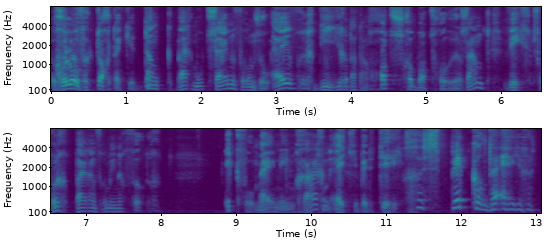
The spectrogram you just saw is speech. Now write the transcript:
geloof ik toch dat je dankbaar moet zijn voor een zo ijverig dier dat aan Gods gebod gehoorzaamt, wees vruchtbaar en vermenigvuldigd. Ik voor mij neem graag een eitje bij de thee. Gespikkelde eieren.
